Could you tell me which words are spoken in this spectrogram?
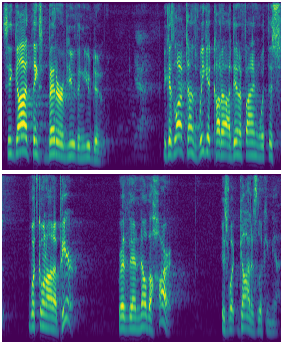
See, God thinks better of you than you do. Because a lot of times we get caught up identifying with this, what's going on up here, rather than know the heart is what God is looking at.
